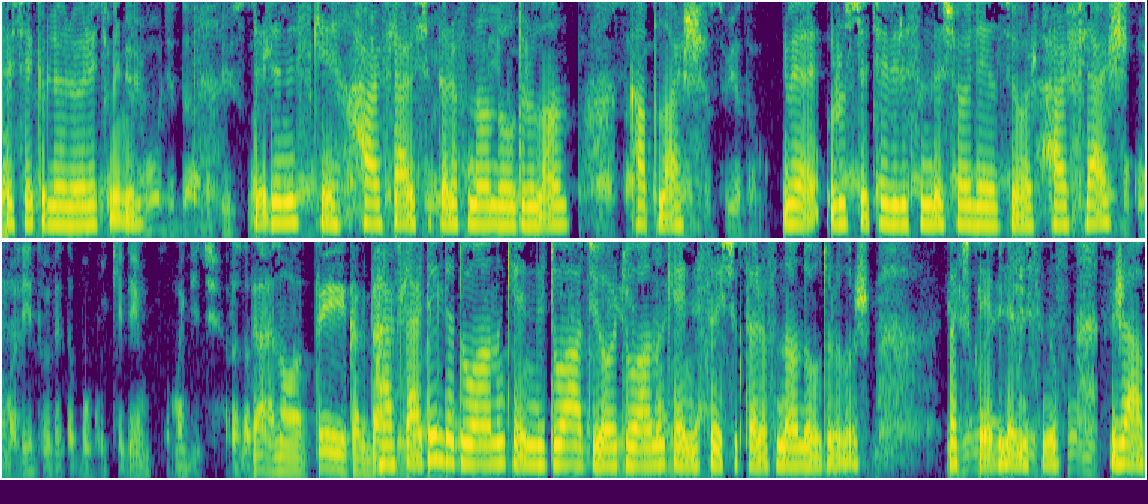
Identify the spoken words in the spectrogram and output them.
Teşekkürler öğretmenim. Dediniz ki harfler ışık tarafından doldurulan kaplar ve Rusça çevirisinde şöyle yazıyor. Harfler harfler değil de duanın kendisi dua diyor. Duanın kendisi ışık tarafından doldurulur. Açıklayabilir misiniz? Rab,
